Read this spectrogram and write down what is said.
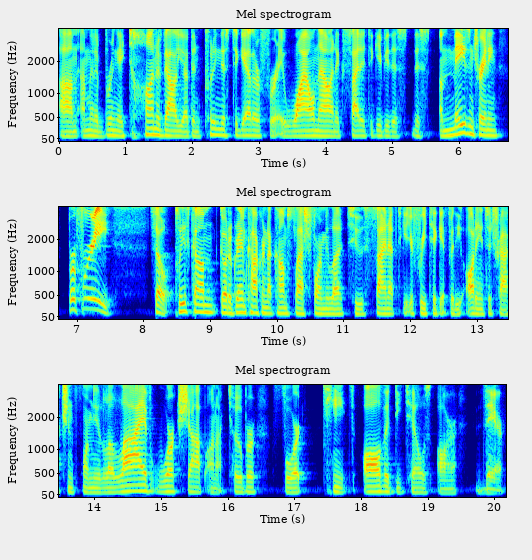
Um, I'm going to bring a ton of value. I've been putting this together for a while now and excited to give you this, this amazing training for free. So please come, go to grahamcochran.com slash formula to sign up to get your free ticket for the Audience Attraction Formula Live workshop on October 14th. All the details are there.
